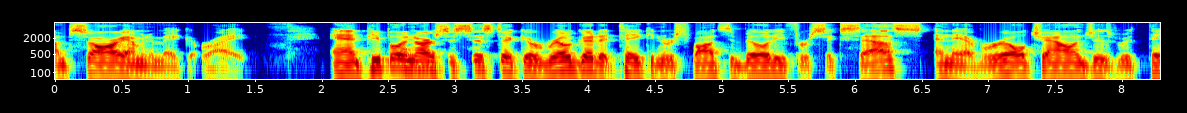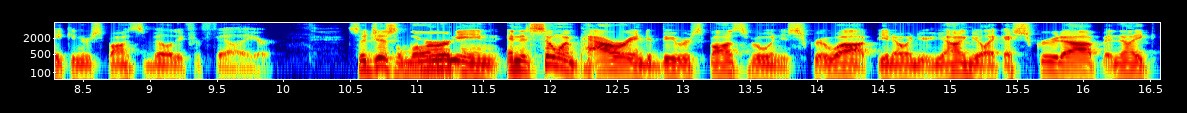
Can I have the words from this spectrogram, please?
I'm sorry. I'm going to make it right. And people who are mm-hmm. narcissistic are real good at taking responsibility for success, and they have real challenges with taking responsibility for failure. So just mm-hmm. learning, and it's so empowering to be responsible when you screw up. You know, when you're young, you're like, I screwed up, and like,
